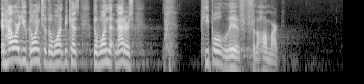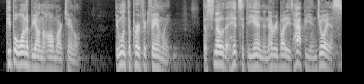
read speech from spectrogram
And how are you going to the one? Because the one that matters, people live for the Hallmark. People want to be on the Hallmark channel. They want the perfect family, the snow that hits at the end and everybody's happy and joyous.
